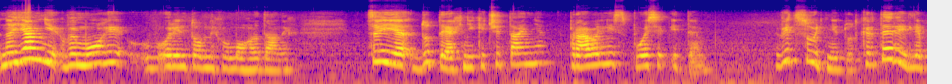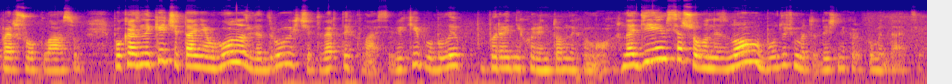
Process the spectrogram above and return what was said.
Наявні вимоги в орієнтовних вимогах даних це є до техніки читання, правильність, спосіб і темп. Відсутні тут критерії для першого класу, показники читання вголос для других, четвертих класів, які були в попередніх орієнтовних вимогах. Надіємося, що вони знову будуть в методичних рекомендаціях.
